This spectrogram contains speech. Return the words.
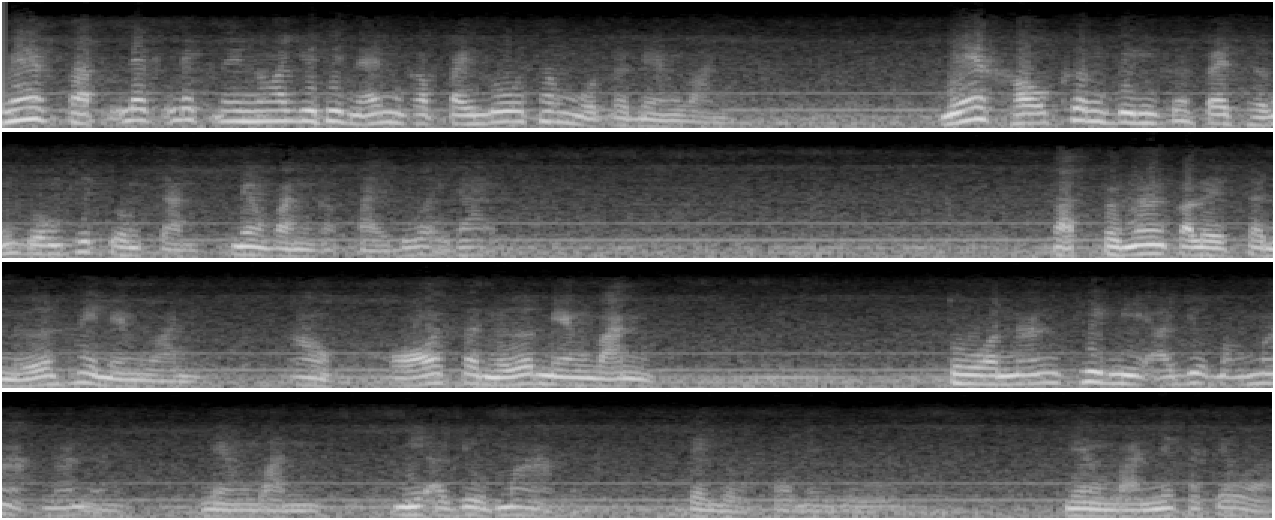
แม้สัตว์เล็กๆน้อยๆอยู่ที่ไหนมันก็ไปรู้ทั้งหมดเลยแมงวันแม้เขาเครื่องบินขึ้นไปถึงดวงที่ดวงจันทร์แมงวันก็ไปด้วยได้สัตว์ตัวนั้นก็เลยเสนอให้แมงวัน เอาขอเสนอแมงวัน ตัวนั้นที่มีอายุมากๆนั้นแมงวันมีอายุมากเป็นหลวงพ่อไม่รู้แมงวันนี่เขาจะว่า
